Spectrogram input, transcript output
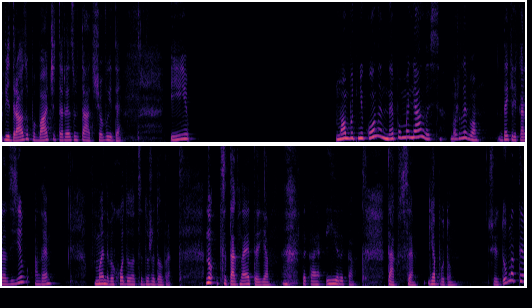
відразу побачити результат, що вийде. І, мабуть, ніколи не помилялася. Можливо, декілька разів, але в мене виходило це дуже добре. Ну, це так, знаєте, я така лірика. Так, все, я буду щось думати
